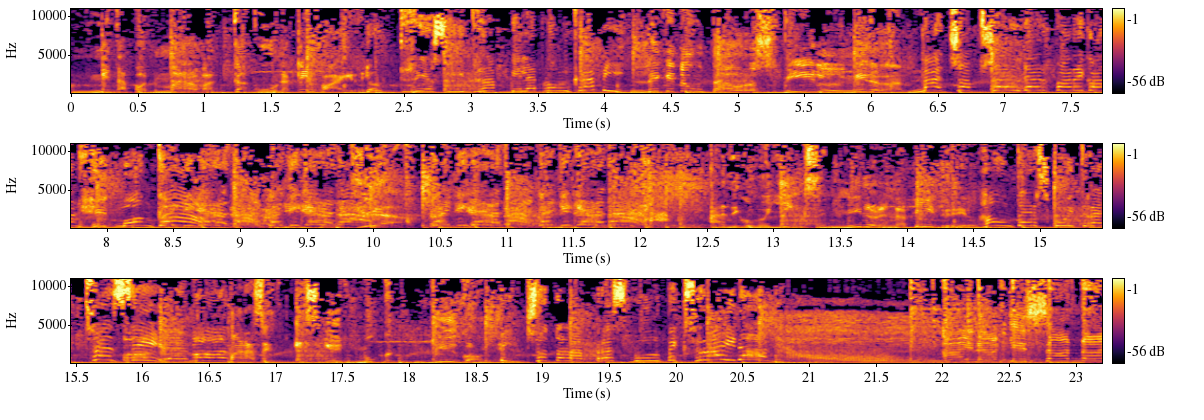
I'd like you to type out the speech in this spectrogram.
Metapod Marovat Kakuna Kefairi. Dodrio, Sidra, Bileblum, Krabi. Ligetung Tauros Vidl Nidoran. Matchup, Shelder, Parikon, Hitmonka. Kaikki kerätään, kaikki kerätään. Yeah. Kaikki kerätään, kaikki kerätään. Artikuno Jinx, Nidorina Beedrill. Haunter, Squidrat, Chansey. Pokemon. Paraset Execute Muk, Gygo. Pidgeotto, Lapras, Vulpix, Raidon. Ainakin sata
